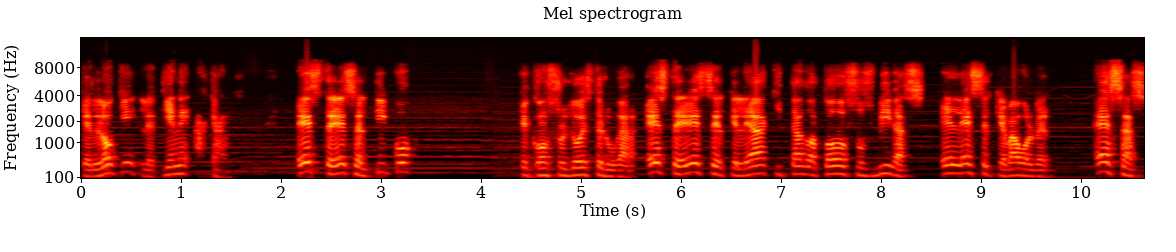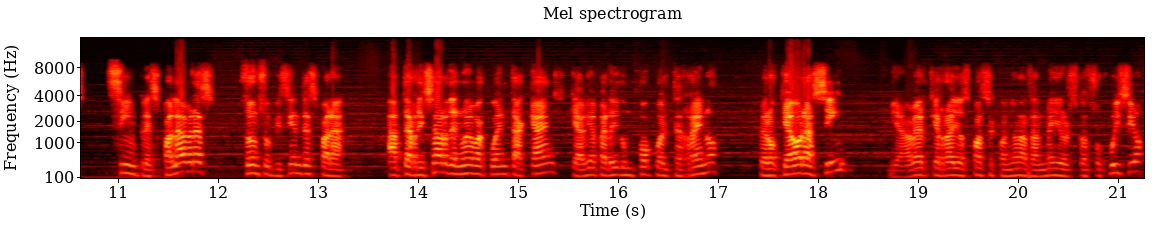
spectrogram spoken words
que Loki le tiene a Kang. Este es el tipo que construyó este lugar. Este es el que le ha quitado a todos sus vidas. Él es el que va a volver. Esas simples palabras son suficientes para aterrizar de nueva cuenta a Kang, que había perdido un poco el terreno, pero que ahora sí, y a ver qué rayos pasa con Jonathan Mayers con su juicio,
